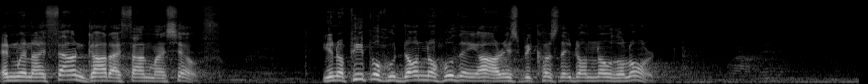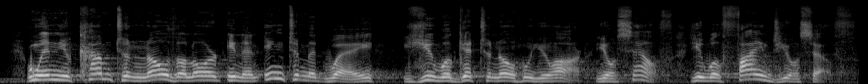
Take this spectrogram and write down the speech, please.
And when I found God, I found myself. You know, people who don't know who they are is because they don't know the Lord. When you come to know the Lord in an intimate way, you will get to know who you are, yourself. You will find yourself.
